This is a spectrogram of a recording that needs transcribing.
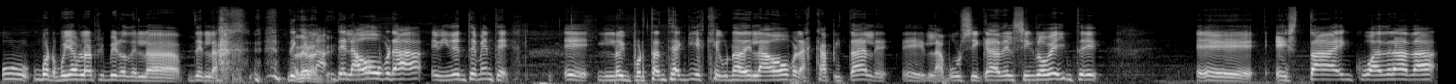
un- bueno, voy a hablar primero de la, de la, de, que la, de la obra, evidentemente. Eh, lo importante aquí es que una de las obras capitales, eh, la música del siglo XX, eh, está encuadrada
